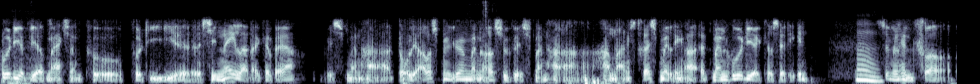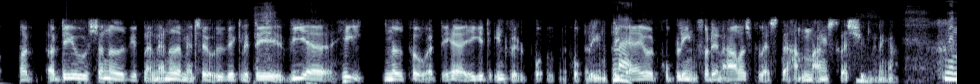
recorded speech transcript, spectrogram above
hurtigere bliver opmærksom på, på de øh, signaler, der kan være, hvis man har dårligt arbejdsmiljø, men også hvis man har, har mange stressmeldinger, at man hurtigere kan sætte ind. Mm. Simpelthen for, og, og det er jo sådan noget, vi blandt andet er med til at udvikle. Det, vi er helt med på, at det her er ikke et individuelt problem. Det Nej. er jo et problem for den arbejdsplads, der har mange stresssygemeldinger. Men,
